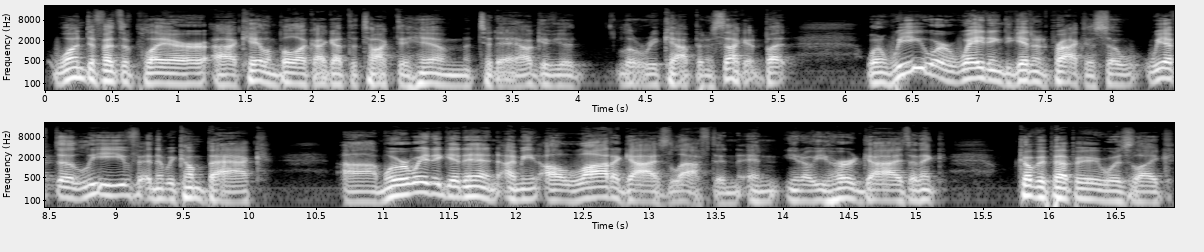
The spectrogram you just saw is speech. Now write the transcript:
one defensive player, uh, Calen Bullock. I got to talk to him today. I'll give you a little recap in a second, but when we were waiting to get into practice, so we have to leave and then we come back. Um, we were waiting to get in. I mean, a lot of guys left, and and you know, you heard guys. I think Kobe Pepe was like,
